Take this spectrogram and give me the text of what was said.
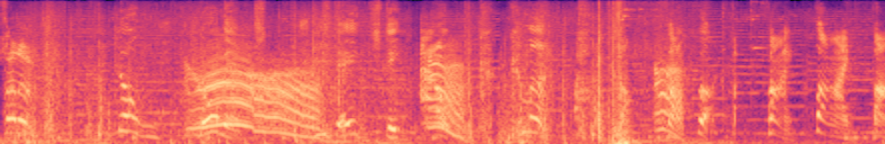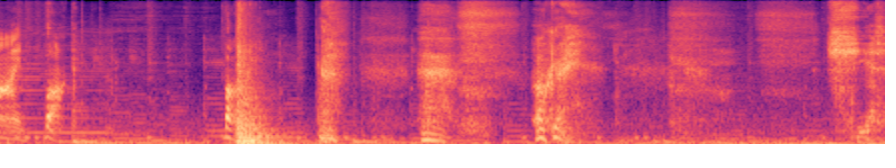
Son of... No, no, man. Stay, stay out. Come on. Oh, fuck, fuck. Fine, fine, fine, fuck. Fine. Okay. Shit.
